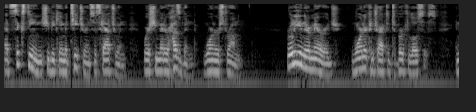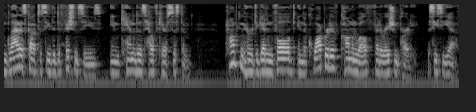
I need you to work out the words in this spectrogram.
At 16, she became a teacher in Saskatchewan, where she met her husband, Warner Strum. Early in their marriage, Warner contracted tuberculosis, and Gladys got to see the deficiencies in Canada's healthcare system, prompting her to get involved in the Cooperative Commonwealth Federation Party, the CCF.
